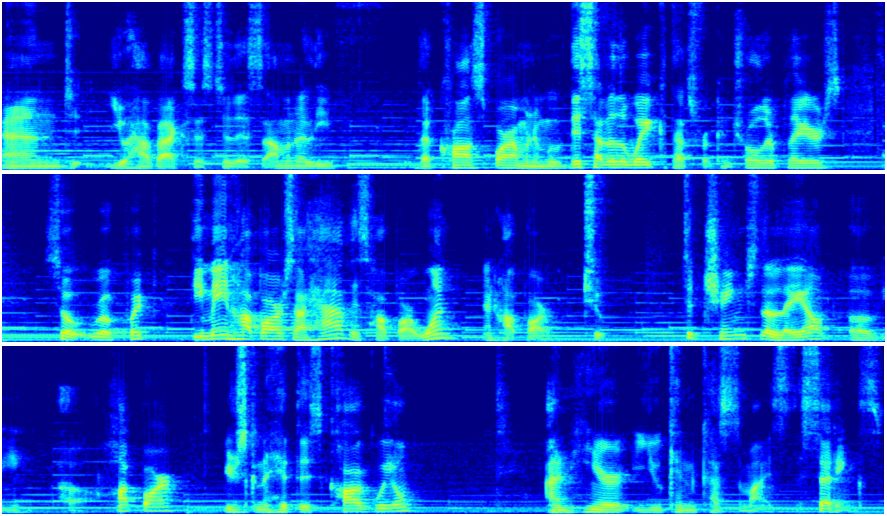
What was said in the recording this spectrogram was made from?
and you have access to this. I'm gonna leave the crossbar. I'm gonna move this out of the way because that's for controller players. So real quick, the main hotbars I have is hotbar one and hotbar two. To change the layout of the hotbar, you're just gonna hit this cogwheel and here you can customize the settings.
